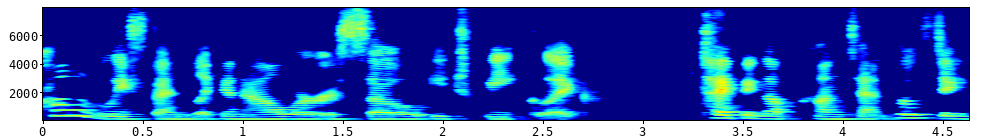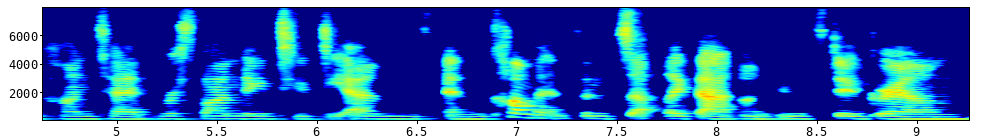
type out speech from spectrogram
probably spend like an hour or so each week, like typing up content, posting content, responding to DMs and comments and stuff like that on Instagram.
